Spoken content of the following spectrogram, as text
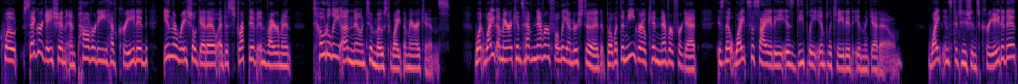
Quote, segregation and poverty have created in the racial ghetto a destructive environment totally unknown to most white Americans. What white Americans have never fully understood, but what the Negro can never forget, is that white society is deeply implicated in the ghetto. White institutions created it,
